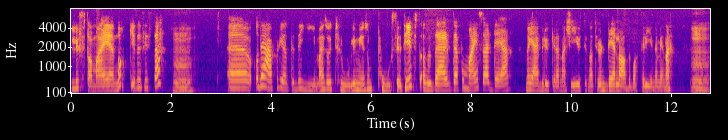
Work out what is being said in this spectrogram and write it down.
lufta meg nok i det siste. Mm. Uh, og det er fordi at det, gir meg så utrolig mye som positivt. Altså det er, det for meg så er det, når jeg bruker energi ute i naturen, det lader batteriene mine. Mm.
